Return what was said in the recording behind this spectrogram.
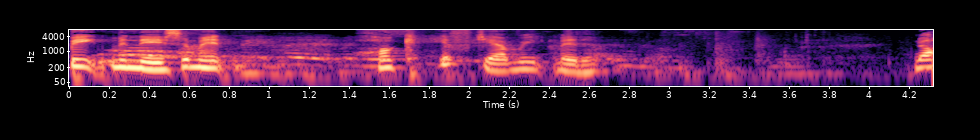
ben med næsemænd. Hold kæft, jeg er vild med det. Nå,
